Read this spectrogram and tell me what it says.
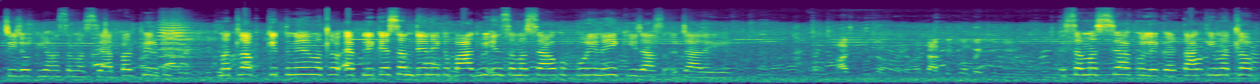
चीज़ों की यहाँ समस्या है पर फिर भी मतलब कितने मतलब एप्लीकेशन देने के बाद भी इन समस्याओं को पूरी नहीं की जा जा रही है। आज हड़ताल पे क्यों बैठी हुई समस्या को लेकर ताकि मतलब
